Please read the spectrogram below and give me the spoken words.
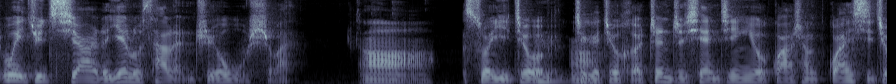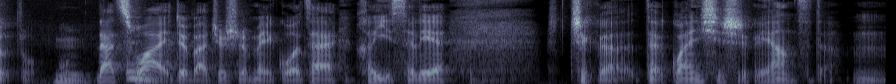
位居其二的耶路撒冷只有五十万啊，所以就这个就和政治现金又挂上关系，就嗯，That's why 对吧？就是美国在和以色列。这个的关系是个样子的，嗯，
